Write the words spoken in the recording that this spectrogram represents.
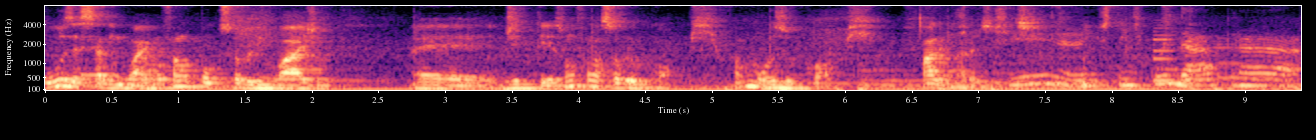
usa essa linguagem. Vamos falar um pouco sobre linguagem é, de texto, vamos falar sobre o copy, o famoso copy. Fale para a gente. a gente tem que cuidar pra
